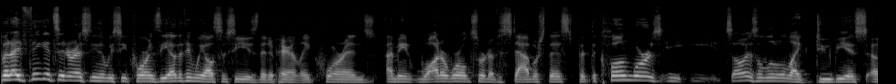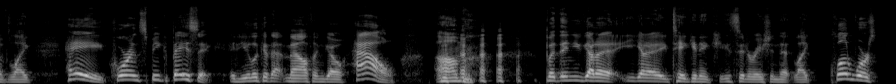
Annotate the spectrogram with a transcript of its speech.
but I think it's interesting that we see Quarrens. The other thing we also see is that apparently Quarrens, I mean, Waterworld sort of established this, but the Clone Wars, it's always a little like dubious of like, hey, Quarrens speak basic. And you look at that mouth and go, how? Um, but then you gotta you gotta take into consideration that like Clone Wars,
